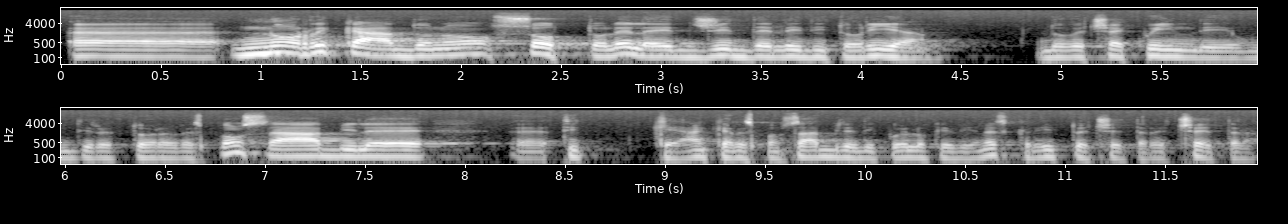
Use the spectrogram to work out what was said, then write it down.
eh, non ricadono sotto le leggi dell'editoria, dove c'è quindi un direttore responsabile, eh, che è anche responsabile di quello che viene scritto, eccetera, eccetera.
